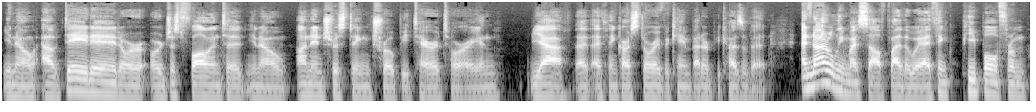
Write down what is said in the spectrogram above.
you know outdated or or just fall into you know uninteresting tropey territory. And yeah, I, I think our story became better because of it. And not only myself, by the way, I think people from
